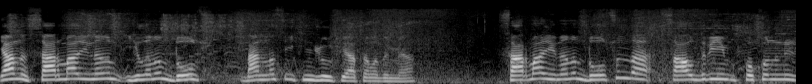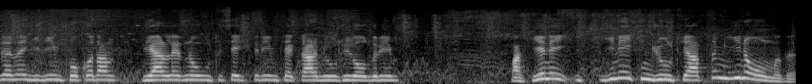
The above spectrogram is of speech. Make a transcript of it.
Yalnız sarmal yılanım, yılanım dol. Ben nasıl ikinci ultiyi atamadım ya. Sarmal yılanım dolsun da saldırayım. Poco'nun üzerine gideyim. Poco'dan diğerlerine ulti sektireyim. Tekrar bir ulti doldurayım. Bak yine yine ikinci ultiyi attım. Yine olmadı.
